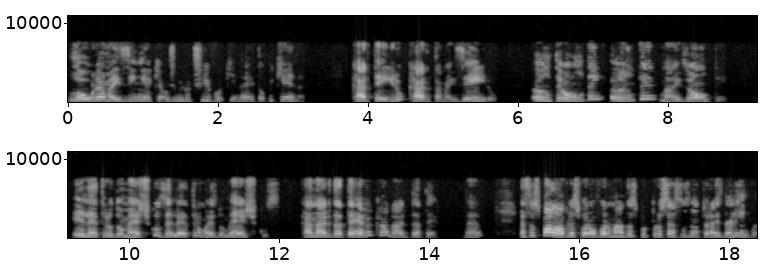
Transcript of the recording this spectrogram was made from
loura maisinha, que é um diminutivo aqui, né? Então, pequena. Carteiro, carta maiseiro anteontem, ante mais ontem. Eletrodomésticos, eletro mais domésticos. Canário da terra, canário da terra. Né? Essas palavras foram formadas por processos naturais da língua,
